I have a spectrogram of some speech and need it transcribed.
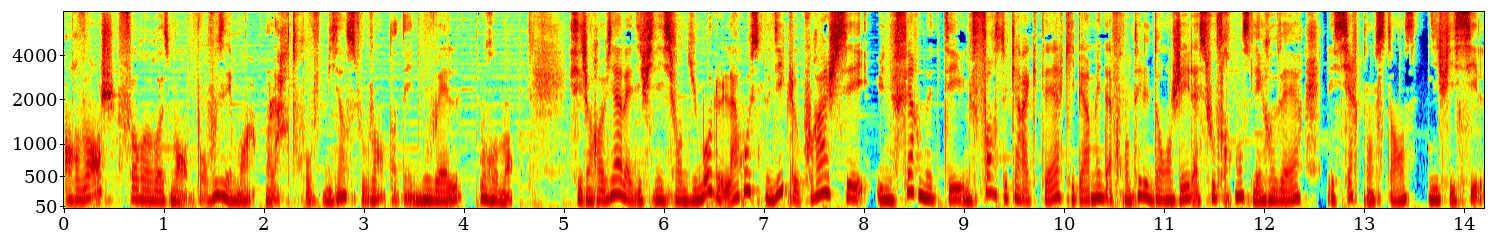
En revanche, fort heureusement pour vous et moi, on la retrouve bien souvent dans des nouvelles ou romans. Si j'en reviens à la définition du mot, le Larousse nous dit que le courage, c'est une fermeté, une force de caractère qui permet d'affronter le danger, la souffrance, les revers, les circonstances difficiles.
